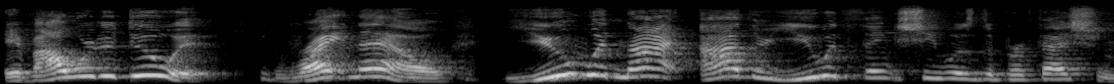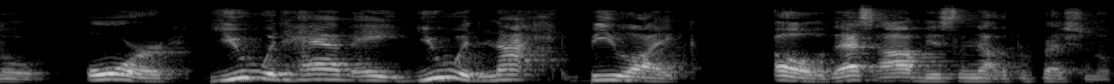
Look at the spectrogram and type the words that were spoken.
if I were to do it right now, you would not either you would think she was the professional or you would have a you would not be like, "Oh, that's obviously not the professional."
